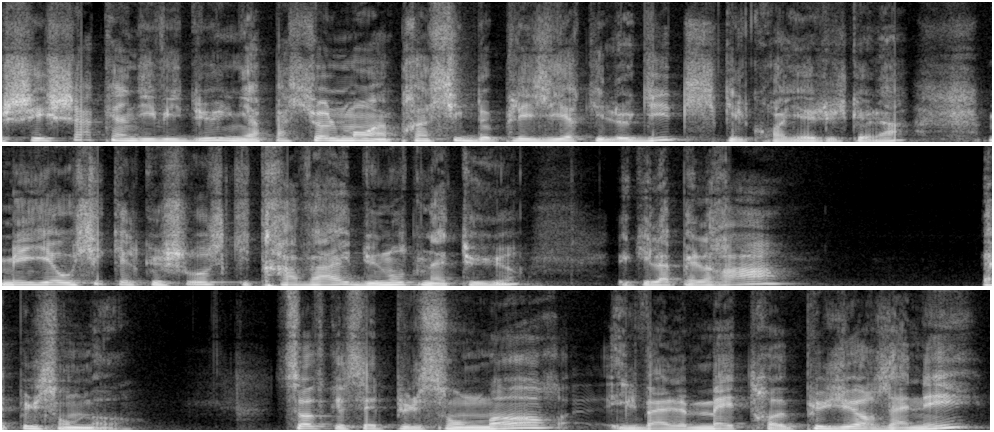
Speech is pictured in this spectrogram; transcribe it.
chez chaque individu, il n'y a pas seulement un principe de plaisir qui le guide, ce qu'il croyait jusque-là, mais il y a aussi quelque chose qui travaille d'une autre nature et qu'il appellera la pulsion de mort. Sauf que cette pulsion de mort, il va le mettre plusieurs années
